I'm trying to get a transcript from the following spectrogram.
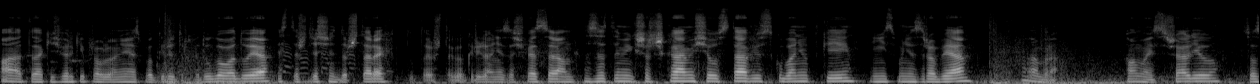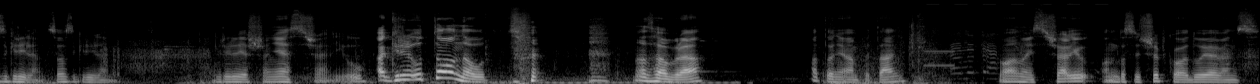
Ale to jakiś wielki problem nie jest, bo grill trochę długo ładuje. Jest też 10 do 4. Tutaj już tego grilla nie zaświecę. On za tymi krzaczkami się ustawił skubaniutki i nic mu nie zrobię. No dobra. Conway strzelił. Co z grillem? Co z grillem? Grill jeszcze nie strzelił. A grill utonął! no dobra. O to nie mam pytań. Conway strzelił. On dosyć szybko ładuje, więc...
